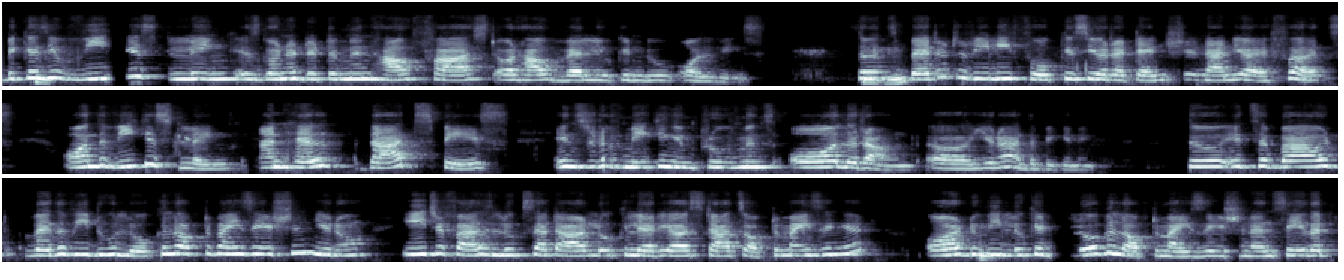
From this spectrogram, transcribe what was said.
because hmm. your weakest link is going to determine how fast or how well you can do always. So mm-hmm. it's better to really focus your attention and your efforts on the weakest link and help that space instead of making improvements all around, uh, you know, at the beginning. So it's about whether we do local optimization, you know, each of us looks at our local area, starts optimizing it, or do we hmm. look at global optimization and say that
